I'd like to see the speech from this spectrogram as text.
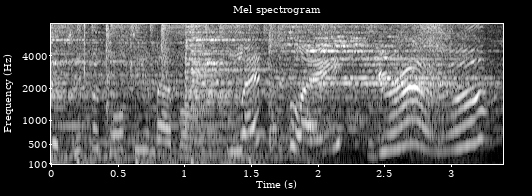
the difficulty level. Let's play Groove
